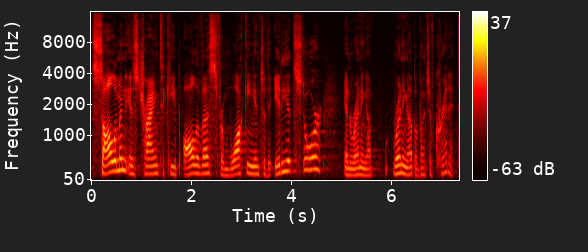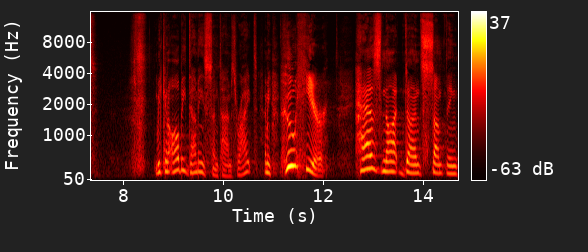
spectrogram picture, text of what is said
Solomon is trying to keep all of us from walking into the idiot store and running up, running up a bunch of credit. We can all be dummies sometimes, right? I mean, who here has not done something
